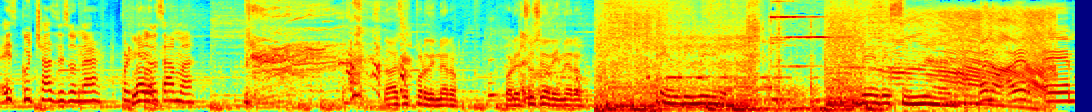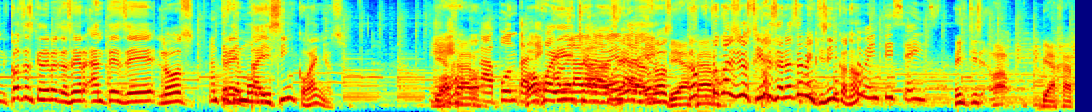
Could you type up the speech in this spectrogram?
Escuchas de sonar. Porque Claro. los ama. No, eso es por dinero, por el sucio dinero. El dinero debe sonar. Bueno, a ver, eh, cosas que debes de hacer antes de los Antes de 35 años. Viajar. ¿Eh? Apúntale. Ojo ahí, A ver, a ver, chavas, a ver, eh, a las ver. dos. ¿Tú, Viajar. tú cuántos años tienes? Eres de 25, ¿no? 26. 20 oh, Viajar.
